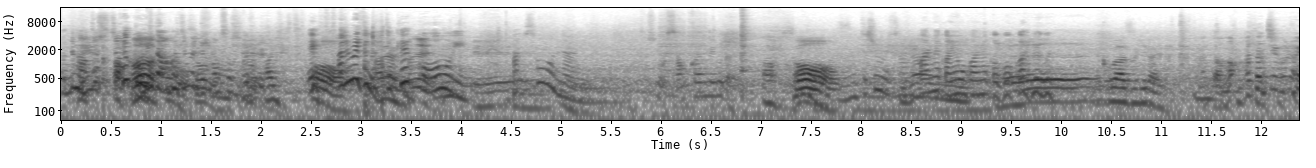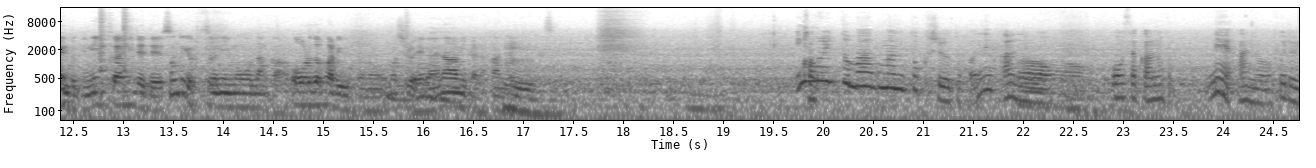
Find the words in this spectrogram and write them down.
君でも私結構見たの初めてかもしれないえあ初めての人結構多いえあそうなん。やそう3回目ぐらい。お私も3回目か4回目か5回目ぐらい。食わず嫌いだっなんか二十歳ぐらいの時に一回見ててその時は普通にもうなんかオールドハリウッドの面白い映画やなみたいな感じ。だったん。ですよイングリッド・バーグマン特集とかねあの大阪のねあの古い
